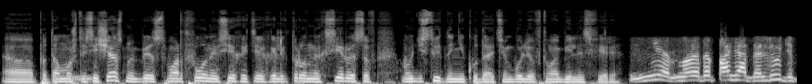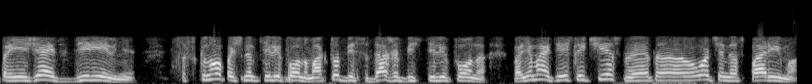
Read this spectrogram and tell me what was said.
А, потому что сейчас, ну, без смартфона и всех этих электронных сервисов, ну, действительно никуда, тем более в автомобильной сфере. Нет, ну, это понятно, люди приезжают с деревни, с кнопочным телефоном, а кто без, даже без телефона. Понимаете, если честно, это очень оспоримо.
